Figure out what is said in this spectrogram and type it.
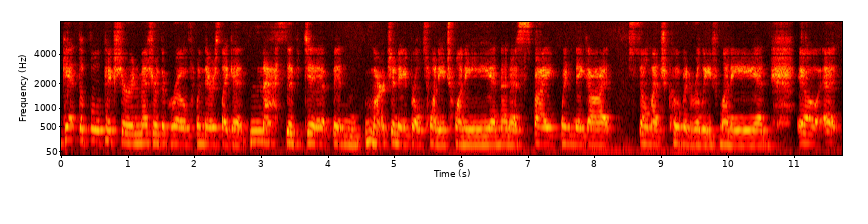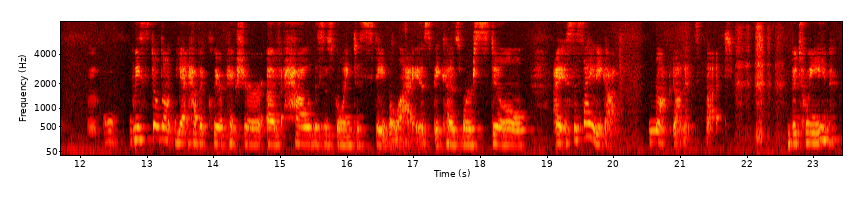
get the full picture and measure the growth when there's like a massive dip in March and April 2020 and then a spike when they got so much COVID relief money and you know. It, we still don't yet have a clear picture of how this is going to stabilize because we're still I, society got knocked on its butt between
